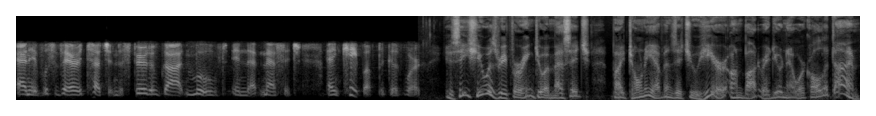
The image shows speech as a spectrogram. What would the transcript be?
and it was very touching. The Spirit of God moved in that message. And keep up the good work. You see, she was referring to a message by Tony Evans that you hear on Bott Radio Network all the time.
